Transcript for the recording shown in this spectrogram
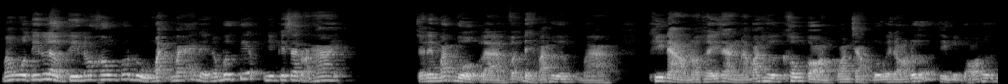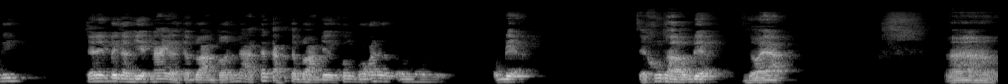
mà không có tín lực thì nó không có đủ mạnh mẽ để nó bước tiếp những cái giai đoạn 2 cho nên bắt buộc là vẫn để bát hương, mà khi nào nó thấy rằng là bát hương không còn quan trọng đối với nó nữa thì mình bỏ hương đi cho nên bây giờ hiện nay ở tập đoàn Tuấn là tất cả các tập đoàn đều không có bát ông, ông, ông điện. Sẽ không thờ ông điện. Rồi ạ. À. à,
